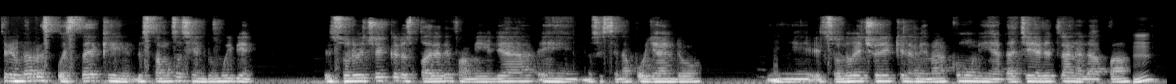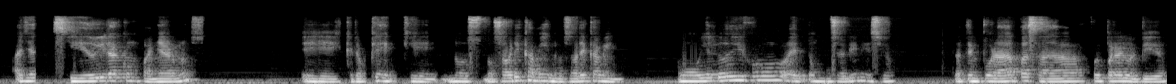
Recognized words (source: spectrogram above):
tener una respuesta de que lo estamos haciendo muy bien. El solo hecho de que los padres de familia nos estén apoyando, el solo hecho de que la misma comunidad ayer de Tlanalapa ¿Mm? haya decidido ir a acompañarnos, eh, creo que, que nos, nos, abre camino, nos abre camino. Como bien lo dijo el eh, don José al inicio, la temporada pasada fue para el olvido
